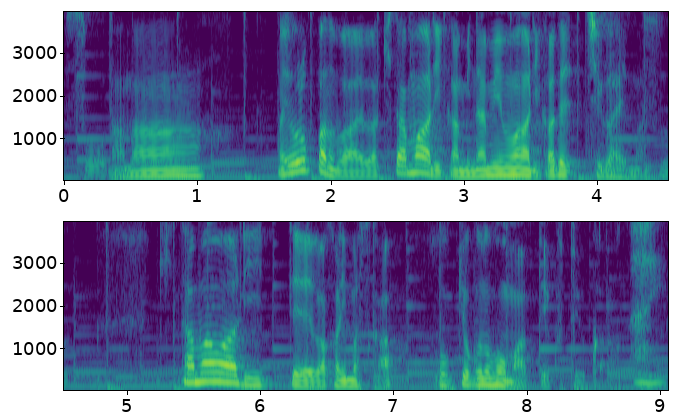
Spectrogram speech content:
そうだな。まあヨーロッパの場合は北回りか南回りかで違います。北回りって分かりますか？北極の方回っていくというか。はい。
